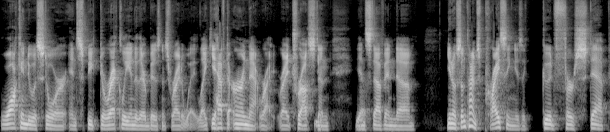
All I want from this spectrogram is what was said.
walk into a store and speak directly into their business right away. Like you have to earn that right, right? Trust and yeah. and stuff. And um, you know, sometimes pricing is a good first step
